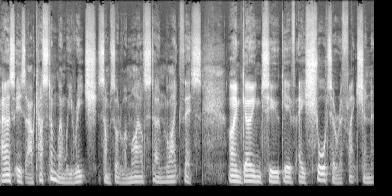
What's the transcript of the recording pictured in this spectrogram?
As is our custom when we reach some sort of a milestone like this, I'm going to give a shorter reflection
